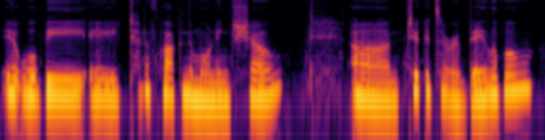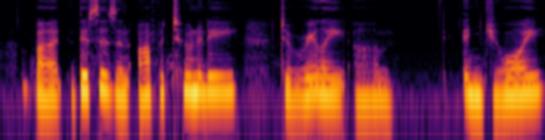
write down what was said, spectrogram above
It will be a 10 o'clock in the morning show. Um, tickets are available but this is an opportunity to really um, enjoy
